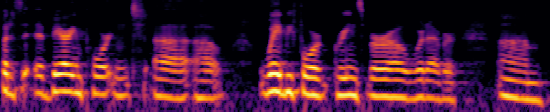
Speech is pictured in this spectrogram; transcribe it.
but it's a very important, uh, uh, way before Greensboro, whatever. Um,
